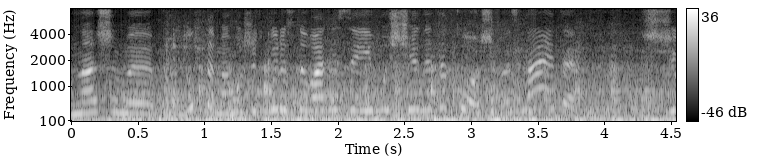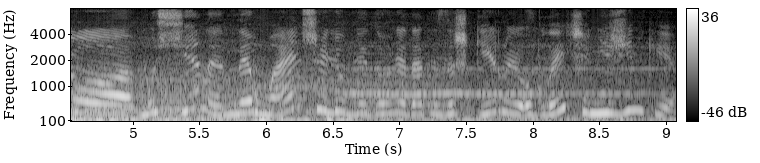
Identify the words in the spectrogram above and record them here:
Нашими продуктами можуть користуватися і мужчини також. Ви знаєте, що мужчини не менше люблять доглядати за шкірою обличчя, ніж жінки.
